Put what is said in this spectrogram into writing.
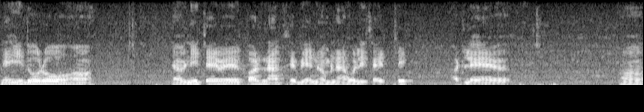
ને એ દોરો હા. હવે નીચે કર નાખશે બેન હમણાં ઓલી સાઈડથી એટલે હા.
